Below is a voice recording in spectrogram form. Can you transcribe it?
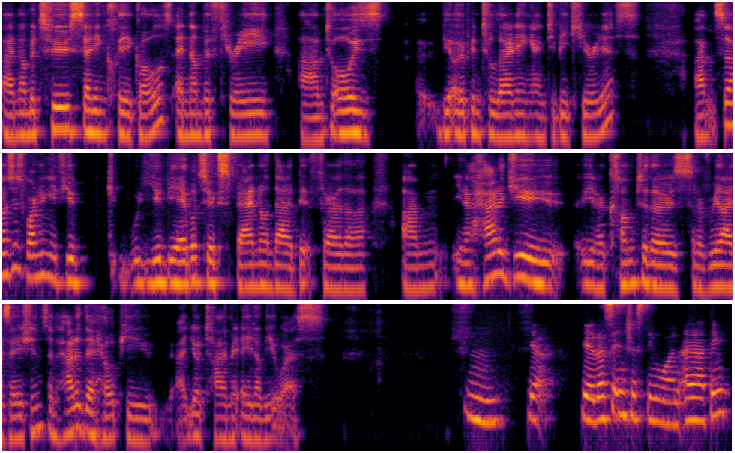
Uh, number two, setting clear goals. And number three, um, to always uh, be open to learning and to be curious. Um, so I was just wondering if you'd you'd be able to expand on that a bit further. Um, you know, how did you you know come to those sort of realizations, and how did they help you at your time at AWS? Mm, yeah, yeah, that's an interesting one, and I think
